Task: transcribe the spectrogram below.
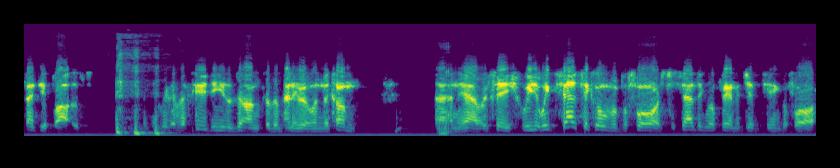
Plenty of bottles. we'll have a few deals on for them anyway when they come. And yeah, we'll see. We we Celtic over before, so Celtic were playing a gym team before.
